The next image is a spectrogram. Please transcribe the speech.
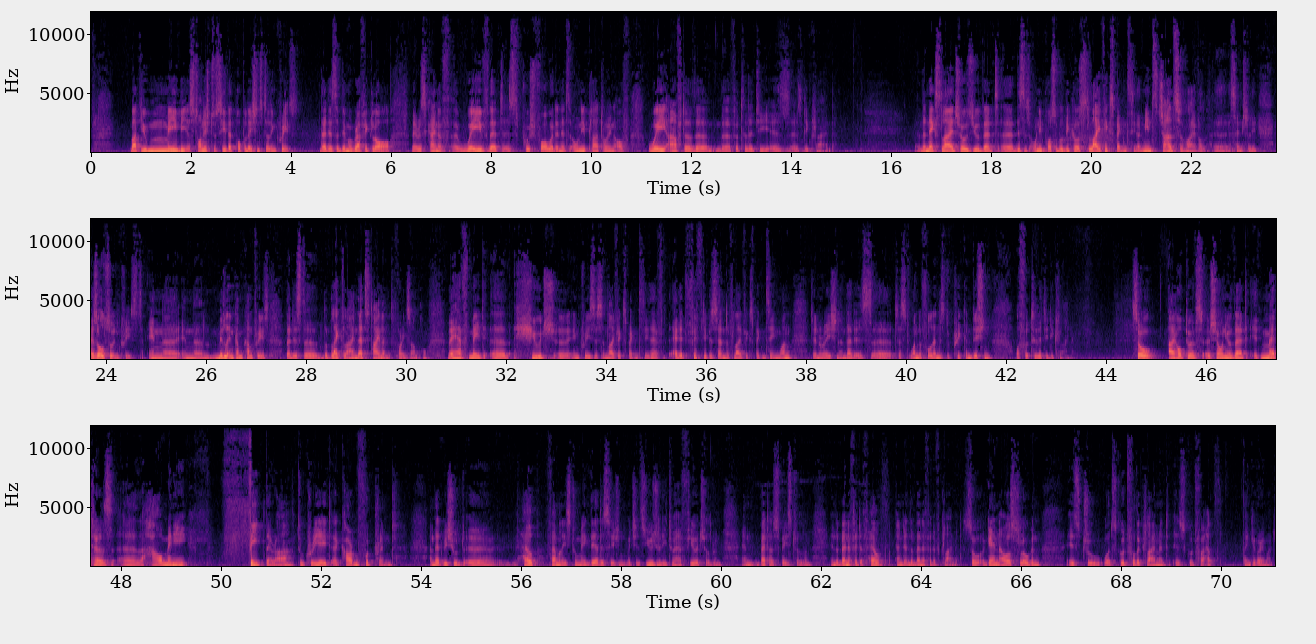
But you may be astonished to see that populations still increase. That is a demographic law. There is kind of a wave that is pushed forward, and it's only plateauing off way after the, the fertility is, is declined. The next slide shows you that uh, this is only possible because life expectancy, that means child survival uh, essentially, has also increased. In, uh, in uh, middle income countries, that is the, the black line, that's Thailand, for example, they have made uh, huge uh, increases in life expectancy. They have added 50% of life expectancy in one generation, and that is just wonderful and is the precondition of fertility decline. So I hope to have uh, shown you that it matters uh, how many feet there are to create a carbon footprint, and that we should uh, help families to make their decision, which is usually to have fewer children and better spaced children, in the benefit of health and in the benefit of climate. So again, our slogan is true, what's good for the climate is good for health. Thank you very much.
